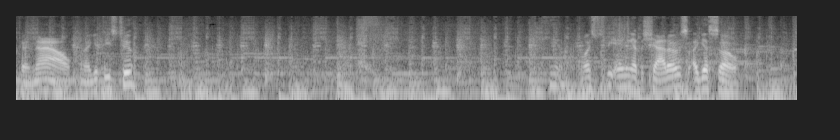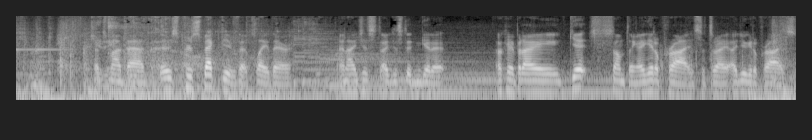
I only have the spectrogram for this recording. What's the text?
Okay, now, can I get these two? Am I supposed to be aiming at the shadows? I guess so. That's my bad. There's perspective at play there, and I just I just didn't get it. Okay, but I get something. I get a prize. That's right. I do get a prize,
